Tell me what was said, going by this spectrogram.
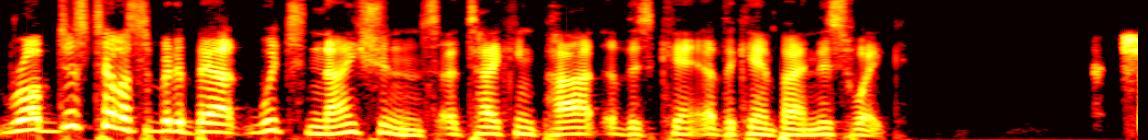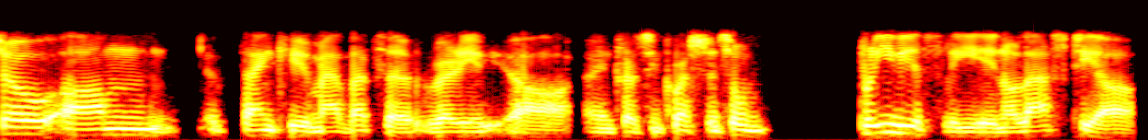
Rob, just tell us a bit about which nations are taking part of this of the campaign this week. So, um, thank you, Matt. That's a very uh, interesting question. So, previously, you know, last year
